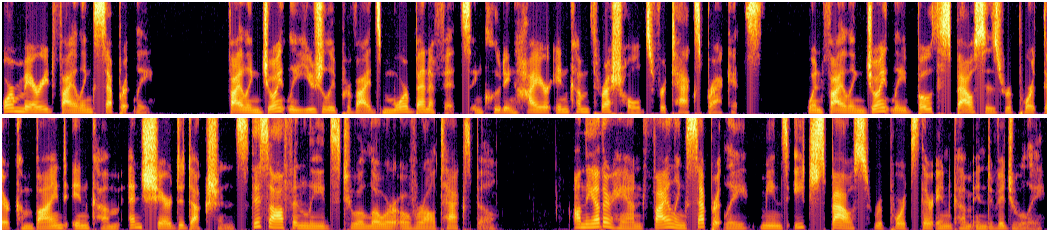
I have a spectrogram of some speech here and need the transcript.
or married filing separately. Filing jointly usually provides more benefits, including higher income thresholds for tax brackets. When filing jointly, both spouses report their combined income and share deductions. This often leads to a lower overall tax bill. On the other hand, filing separately means each spouse reports their income individually.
